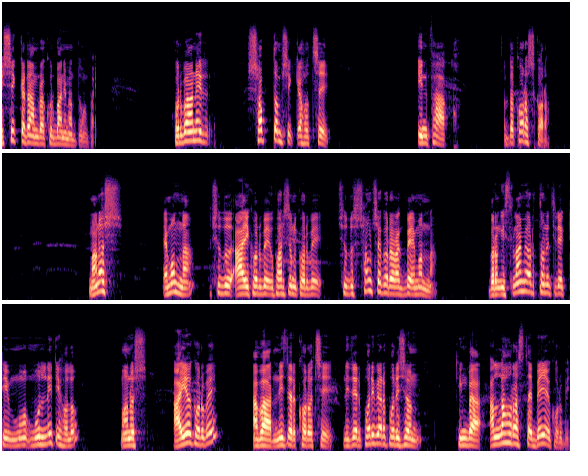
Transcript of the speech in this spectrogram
এই শিক্ষাটা আমরা কোরবানির মাধ্যমে পাই। কোরবানির সপ্তম শিক্ষা হচ্ছে ইনফাক, অর্থাৎ খরচ করা। মানুষ এমন না, শুধু আয় করবে, উপার্জন করবে, শুধু সংসার করে রাখবে এমন না। বরং ইসলামী অর্থনীতির একটি মূলনীতি হলো, মানুষ আয়ও করবে, আবার নিজের খরচে, নিজের পরিবার পরিজন কিংবা আল্লাহর রাস্তায় ব্যয় করবে।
